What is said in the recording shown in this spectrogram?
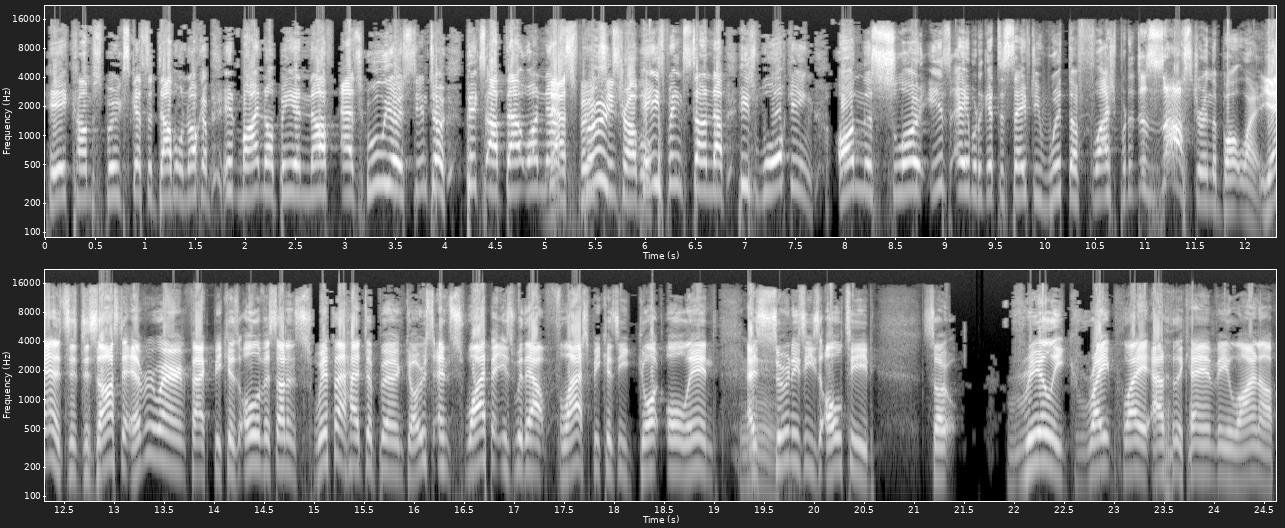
Here comes Spooks, gets a double knock him. It might not be enough as Julio Cinto picks up that one. Now, Now Spooks in trouble. He's been stunned up. He's walking on the slow, is able to get to safety with the flash, but a disaster in the bot lane. Yeah, it's a disaster everywhere, in fact, because all of a sudden Swiffer had to burn Ghost, and Swiper is without Flash because he got all in as hmm. soon as he's ulted. So, really great play out of the KMV lineup,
